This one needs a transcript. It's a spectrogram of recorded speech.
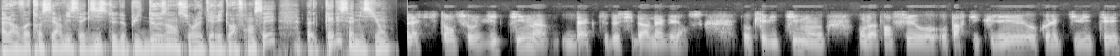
Alors votre service existe depuis deux ans sur le territoire français. Euh, quelle est sa mission? Aux victimes d'actes de cybermalveillance. Donc les victimes, on, va penser aux, aux, particuliers, aux collectivités,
